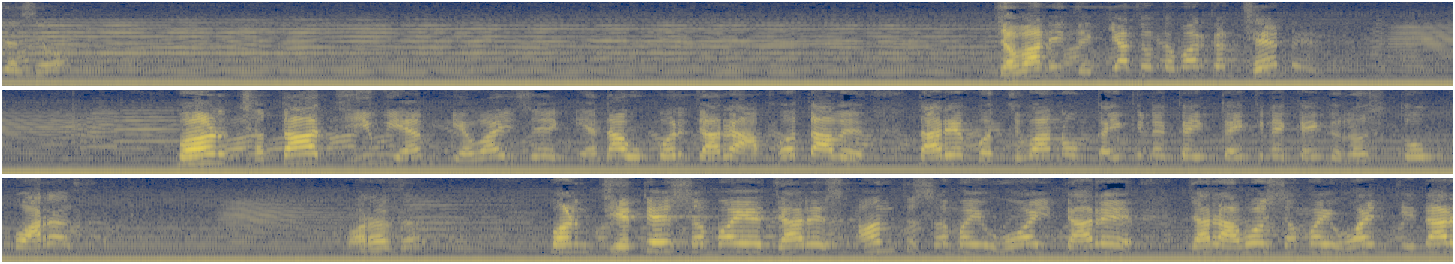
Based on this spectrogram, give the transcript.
જશો. જવાની જગ્યા તો તમારે કન છે ને. પણ છતાં જીવ એમ કહેવાય છે કે એના ઉપર જ્યારે આફત આવે તારે બચવાનો કંઈક ને કંઈક કંઈક ને કંઈક રસ્તો ખોરસ ખોરસ પણ જે તે સમયે જ્યારે અંત સમય હોય, ત્યારે જ્યારે આવો સમય હોય તેદાર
